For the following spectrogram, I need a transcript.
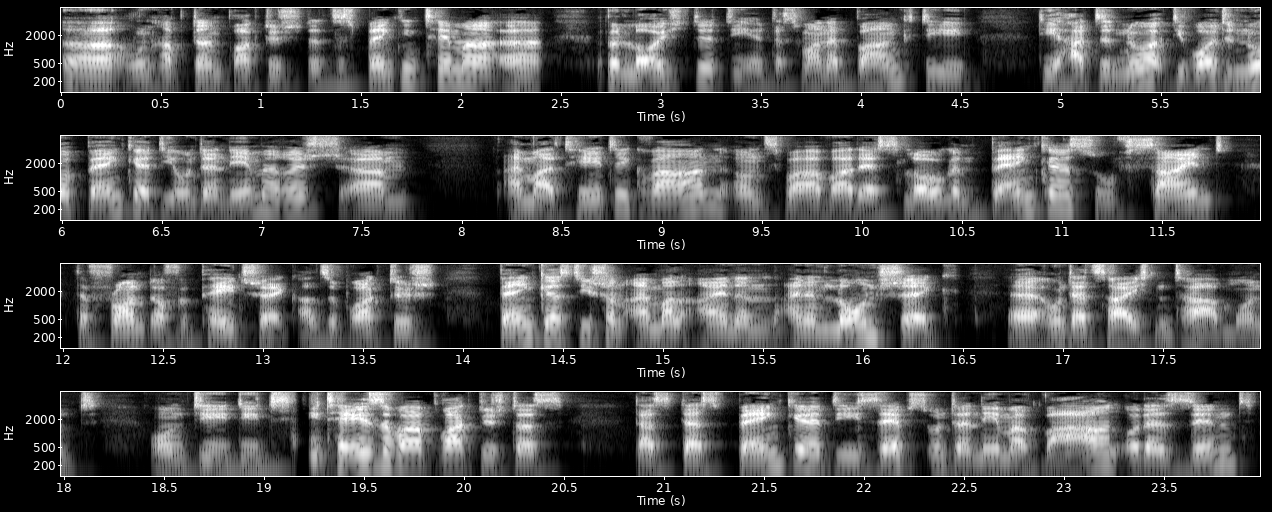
Äh, und habe dann praktisch das Banking-Thema äh, beleuchtet. Die, das war eine Bank, die, die hatte nur, die wollte nur Banker, die unternehmerisch ähm, einmal tätig waren. Und zwar war der Slogan Bankers who've signed the front of a paycheck. Also praktisch Bankers, die schon einmal einen, einen Lohncheck äh, unterzeichnet haben. Und, und die, die, die These war praktisch, dass, dass, dass Banker, die selbst Unternehmer waren oder sind,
